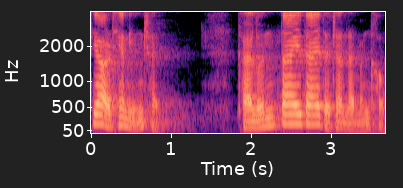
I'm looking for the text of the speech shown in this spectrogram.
第二天凌晨，凯伦呆呆地站在门口，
